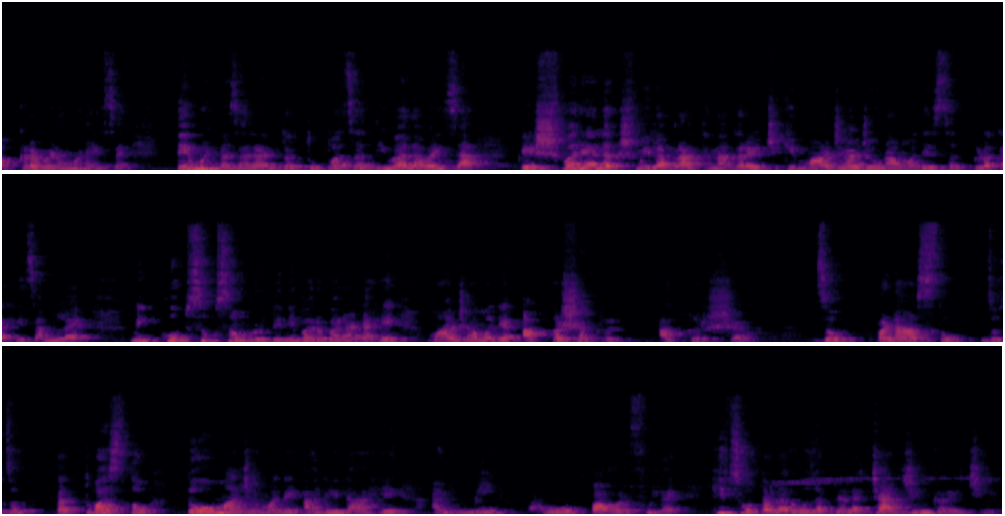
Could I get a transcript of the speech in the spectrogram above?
अकरा वेळा म्हणायचं आहे ते म्हणणं झाल्यानंतर तुपाचा दिवा लावायचा. ऐश्वर्या लक्ष्मीला प्रार्थना करायची की माझ्या जीवनामध्ये सगळं काही चांगलं आहे. मी खूप सुख समृद्धीने भरभराट आहे. माझ्यामध्ये आकर्षक आकर्षक जो पणा असतो जो जो तत्व असतो तो माझ्यामध्ये आलेला आहे आणि मी खूप पॉवरफुल आहे. ही स्वतःला रोज आपल्याला चार्जिंग करायची आहे.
